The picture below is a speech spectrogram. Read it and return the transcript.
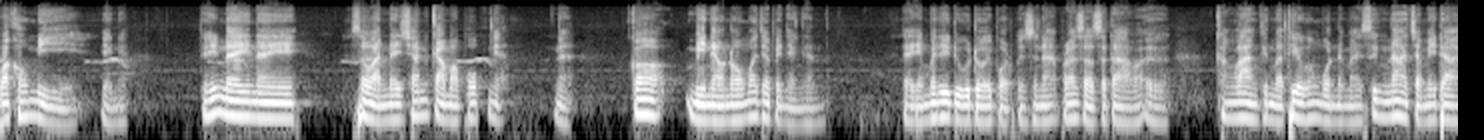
ว่าเขามีอย่างนี้ทีนี้ในในสวรรค์ในชั้นกามภพเนี่ยนะก็มีแนวโน้มว่าจะเป็นอย่างนั้น แต่ยังไม่ได้ดูโดยบทพัสนะพระศาสดาว่าเออ ข้างล่างขึ้นมาเที่ยวข้างบนได้ไหมซึ่งน่าจะไม่ได้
